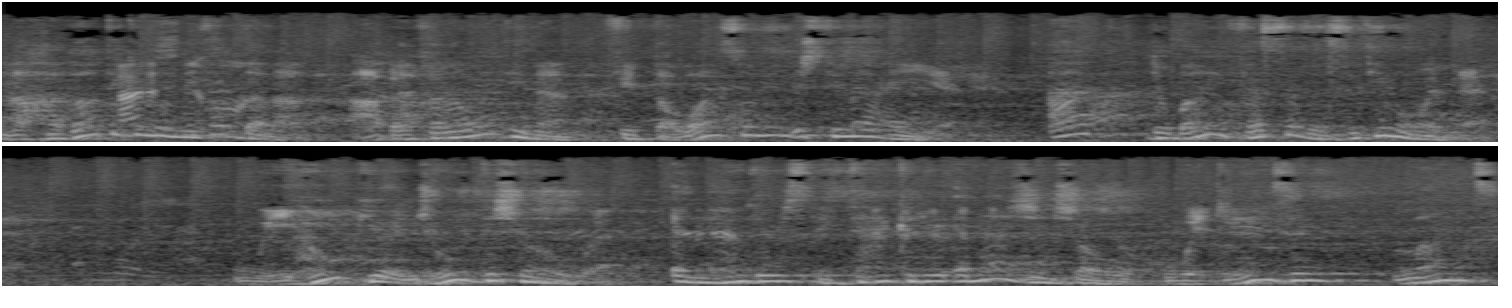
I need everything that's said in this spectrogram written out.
لحظاتكم المفضلة عبر قنواتنا في التواصل الاجتماعي at Dubai Festival City Mall. We hope you enjoyed the show. Another spectacular Imagine show with laser, lights,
